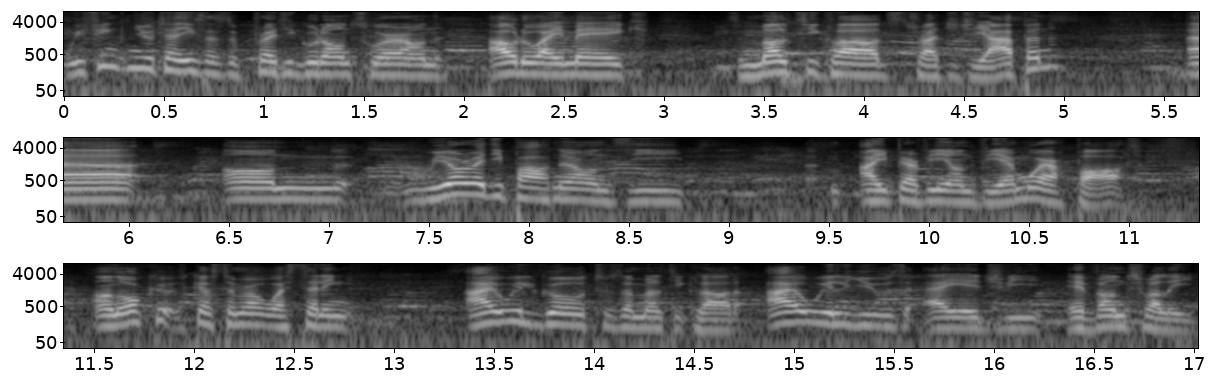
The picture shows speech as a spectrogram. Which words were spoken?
we think Nutanix has a pretty good answer on how do I make the multi-cloud strategy happen. Uh, on, we already partner on the Hyper-V and VMware part, and our customer was telling, I will go to the multi-cloud, I will use AHV eventually,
